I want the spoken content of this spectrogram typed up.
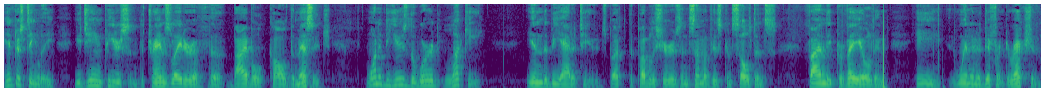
Interestingly, Eugene Peterson, the translator of the Bible called The Message, wanted to use the word lucky in the Beatitudes, but the publishers and some of his consultants finally prevailed and he went in a different direction.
